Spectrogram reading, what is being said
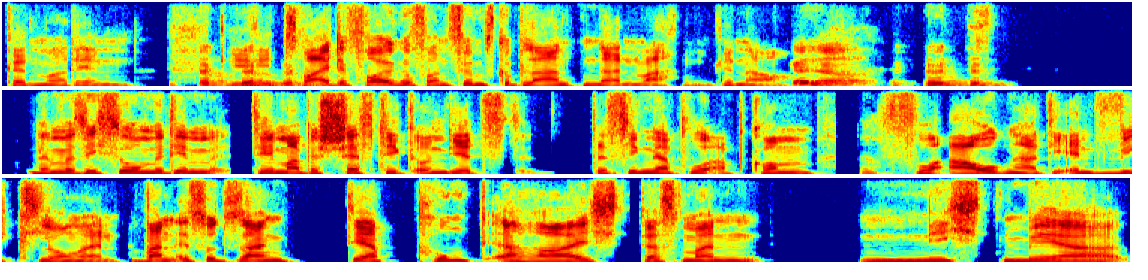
können wir den, die, die zweite Folge von fünf geplanten dann machen. Genau. Genau. Wenn man sich so mit dem Thema beschäftigt und jetzt das Singapur-Abkommen vor Augen hat, die Entwicklungen, wann ist sozusagen der Punkt erreicht, dass man nicht mehr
